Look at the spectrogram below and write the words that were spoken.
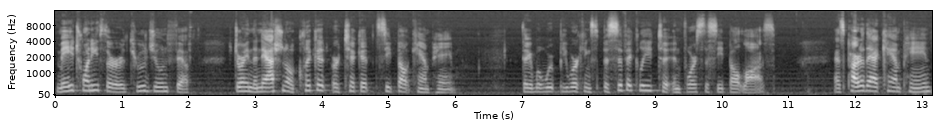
May 23rd through June 5th during the national Click It or Ticket seatbelt campaign. They will be working specifically to enforce the seatbelt laws. As part of that campaign,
